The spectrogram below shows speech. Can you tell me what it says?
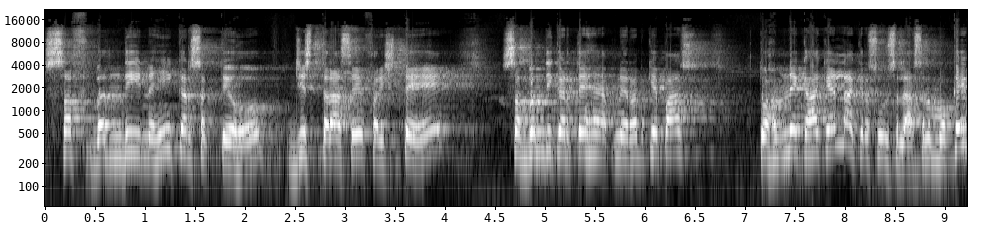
صف بندی نہیں کر سکتے ہو جس طرح سے فرشتے صف بندی کرتے ہیں اپنے رب کے پاس؟ تو ہم نے کہا کہ اللہ کے رسول صلی اللہ علیہ وسلم وہ کئی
